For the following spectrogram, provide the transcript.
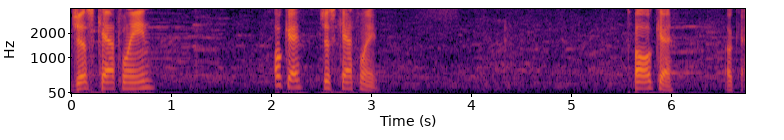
Just Kathleen? Okay, just Kathleen. Oh, okay. Okay.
